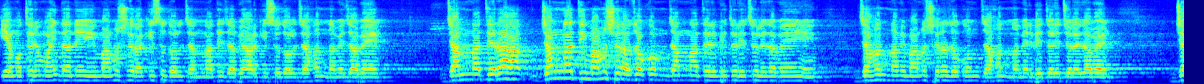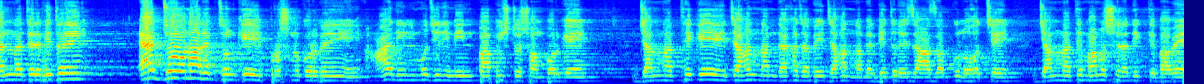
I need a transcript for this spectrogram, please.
কিয়ামতের ময়দানে মানুষেরা কিছু দল জান্নাতে যাবে আর কিছু দল জাহান্নামে যাবে। জান্নাতেরা, জান্নাতি মানুষেরা যখন জান্নাতের ভিতরে চলে যাবে, জাহান্নামে মানুষেরা যখন জাহান্নামের ভিতরে চলে যাবে, জান্নাতের ভিতরে একজন আর একজনকে প্রশ্ন করবে আদিল মুজরিমিন পাপিষ্ট সম্পর্কে জান্নাত থেকে জাহান্নাম দেখা যাবে, জাহান্নামের ভিতরে যে আযাবগুলো হচ্ছে, জান্নাতে মানুষেরা দেখতে পাবে,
